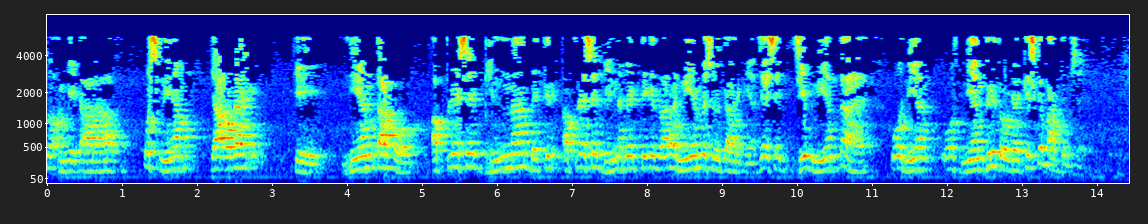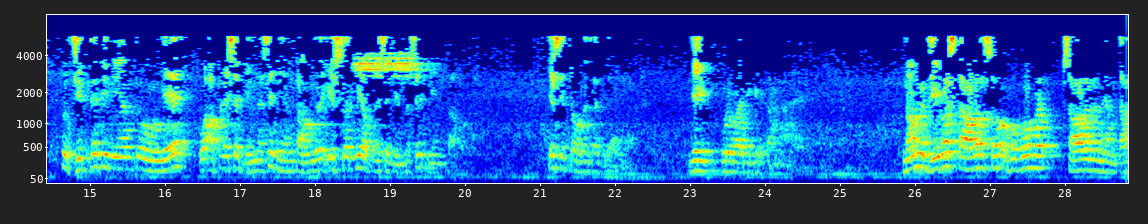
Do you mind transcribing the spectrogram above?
तो अंगीकार उस नियम क्या होगा कि नियंता को अपने से भिन्न अपने से भिन्न व्यक्ति के द्वारा नियम में स्वीकार किया। जैसे जीव नियंता है, वो नियम, वो नियंत्रित हो गया किसके माध्यम से? तो जितने भी नियम तो होंगे, वो अपने से भिन्न से नियंता होंगे, ईश्वर भी अपने से भिन्न से नियंता होगा। ये सिद्ध होने लग जाएगा यही पूर्वादि के कहना है। न जीवस तावत स्व उपभोग साधन नियंता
